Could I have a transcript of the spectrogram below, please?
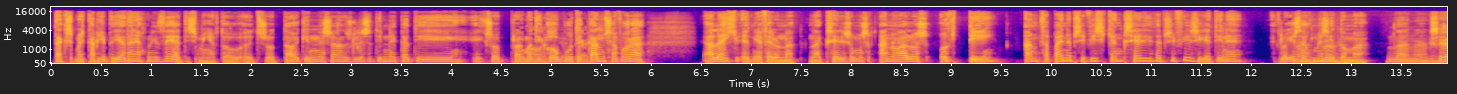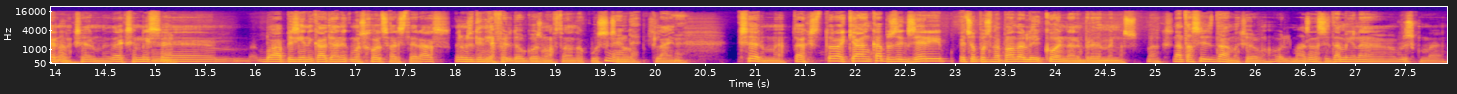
Εντάξει, με κάποια παιδιά δεν έχουν ιδέα τι σημαίνει αυτό. Τους ρωτάω και είναι σαν να τους λες ότι είναι κάτι εξωπραγματικό Όχι, που ούτε εντάξει. καν σε αφορά. Αλλά έχει ενδιαφέρον να, να ξέρεις όμως αν ο άλλος, όχι τι, αν θα πάει να ψηφίσει και αν ξέρει τι θα ψηφίσει. Γιατί είναι εκλογές Ναι, θα έχουμε βέβαια. σύντομα. Ναι, ναι, ναι, Ξέρουμε, βέβαια. ξέρουμε. Εντάξει, εμείς Ναι. ε, μπορεί να πεις γενικά ότι ανήκουμε στο χώρο της αριστεράς. Δεν νομίζω ότι ενδιαφέρει τον κόσμο αυτό να το ακούσει. Ναι, ξέρω, εντάξει, offline. ναι. Ξέρουμε. Εντάξει, τώρα και αν κάποιος δεν ξέρει, έτσι όπως είναι τα πράγματα, λογικό είναι να είναι μπερδεμένος. Να τα συζητάμε, ξέρω εγώ. Όλοι μαζί να τα συζητάμε για να βρίσκουμε.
